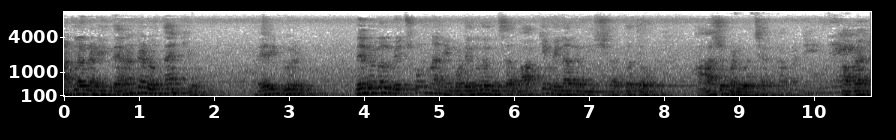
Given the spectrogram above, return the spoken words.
మాట్లాడిన అడిగితే అంటాడు థ్యాంక్ యూ వెరీ గుడ్ నేను మిమ్మల్ని మెచ్చుకుంటున్నాను ఇంకోటి ఎందుకు తెలుసా వాక్యం వినాలని శ్రద్ధతో ఆశపడి వచ్చారు కాబట్టి. ఆమేన్.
